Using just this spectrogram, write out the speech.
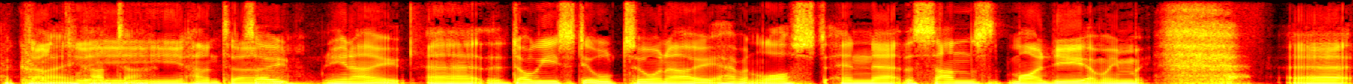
McRae, Dunkley, Hunter. So you know uh, the doggies still two and zero, haven't lost, and uh, the Suns, mind you, I mean, uh,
